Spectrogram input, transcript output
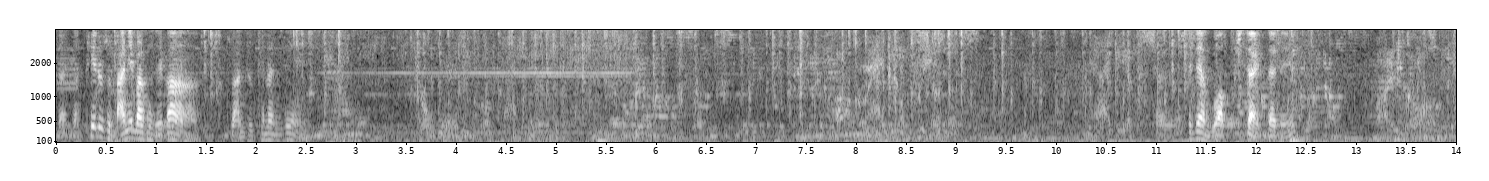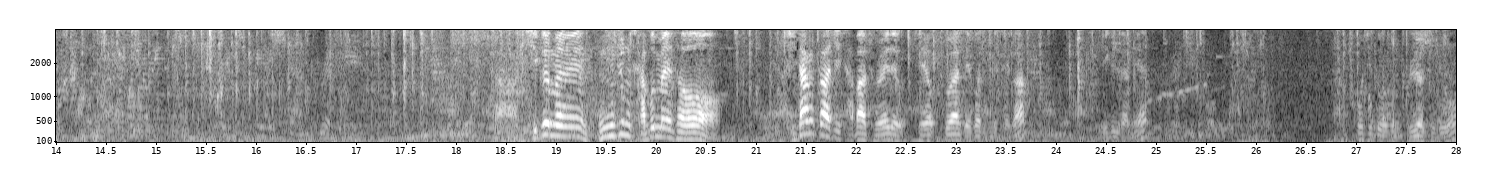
자, 일단 피해를 좀 많이 봐서 제가 좀 안 좋긴 한데. 자, 최대한 모아봅시다, 일단은. 자, 지금은 공중 잡으면서 지상까지 잡아줘야 되, 제- 줘야 되거든요, 제가. 이기려면. 자, 포지도 좀 돌려주고.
